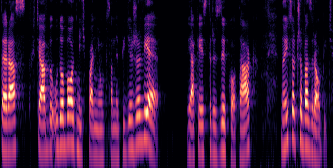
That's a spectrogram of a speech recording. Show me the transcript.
teraz chciałaby udowodnić panią w sanepidzie, że wie, jakie jest ryzyko, tak? No i co trzeba zrobić?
